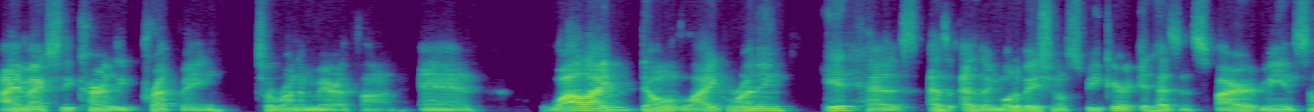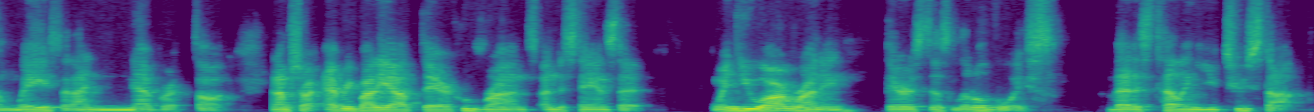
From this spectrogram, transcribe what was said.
I am actually currently prepping to run a marathon. And while I don't like running, it has, as, as a motivational speaker, it has inspired me in some ways that I never thought. And I'm sure everybody out there who runs understands that when you are running, there is this little voice that is telling you to stop.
